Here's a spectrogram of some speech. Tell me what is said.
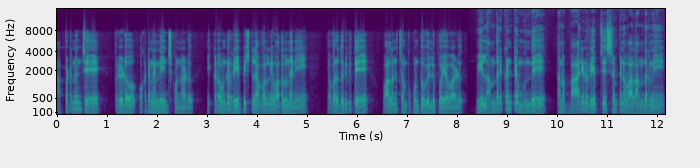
అప్పటి నుంచే ఫ్రెడో ఒకటి నిర్ణయించుకున్నాడు. ఇక్కడ ఉండే రేపిస్టులను ఎవరిని వదలనని ఎవరు దొరికితే వాళ్ళని చంపుకుంటూ వెళ్ళిపోయేవాడు. వీళ్ళందరికంటే ముందే తన భార్యను రేప్ చేసి చంపిన వాళ్ళందరినీ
